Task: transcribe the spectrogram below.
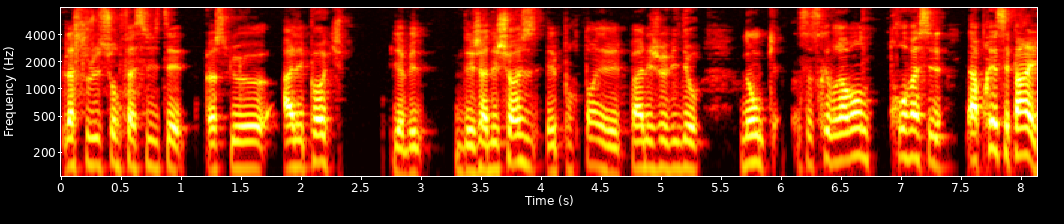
la solution de facilité. Parce que à l'époque, il y avait déjà des choses et pourtant il n'y avait pas les jeux vidéo. Donc, ça serait vraiment trop facile. Après, c'est pareil,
